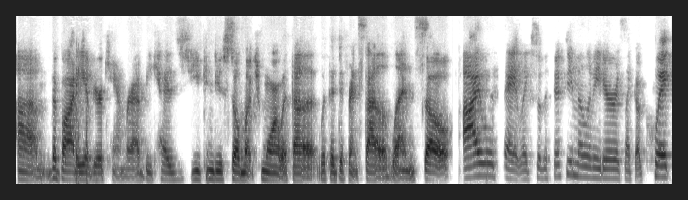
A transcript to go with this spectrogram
um, the body of your camera because you can do so much more with a with a different style of lens. So I would say like so the 50 millimeter is like a quick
